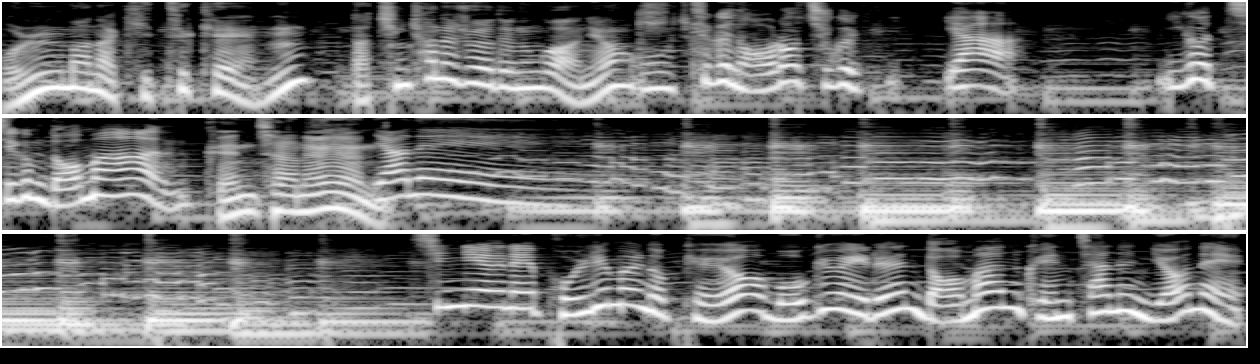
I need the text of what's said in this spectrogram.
얼마나 기특해 응? 나 칭찬해줘야 되는 거 아니야? 어, 기특은 얼어 죽을 야 이거 지금 너만. 괜찮은. 연애 신예은의 볼륨을 높여요. 목요일은 너만 괜찮은 연애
